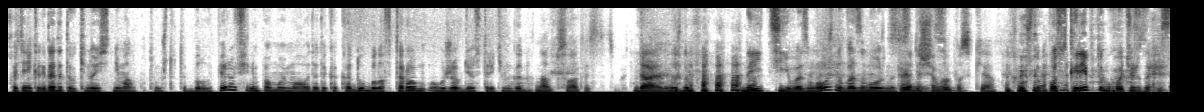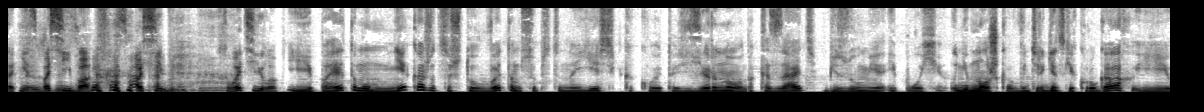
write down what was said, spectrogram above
Хотя никогда до этого кино не снимал, потому что это был первый фильм, по-моему, а вот это «Какаду» было вторым уже в 93 году. Надо посмотреть, кстати. будет. Да, нужно найти, возможно, возможно. В следующем выпуске Что, по скрипту хочешь записать? Нет, спасибо, спасибо. Хватило. И поэтому мне кажется, что в этом, собственно, есть какое-то зерно показать безумие эпохи. Немножко в интеллигентских кругах, и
